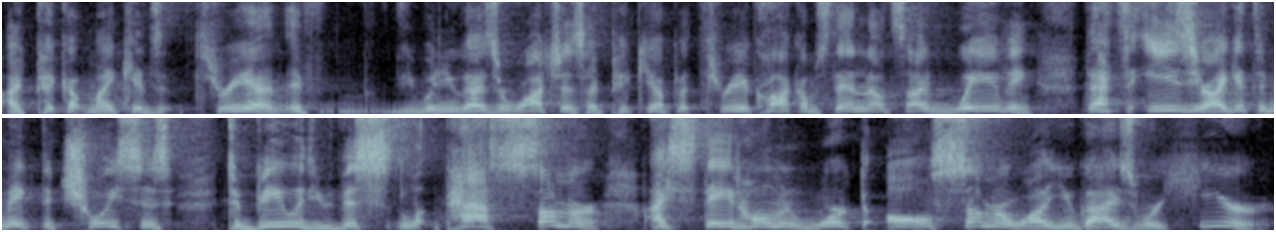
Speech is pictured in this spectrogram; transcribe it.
I pick up my kids at three. Uh, if when you guys are watching this, I pick you up at three o'clock. I'm standing outside waving. That's easier. I get to make the choices to be with you. This past summer, I stayed home and worked all summer while you guys were here.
